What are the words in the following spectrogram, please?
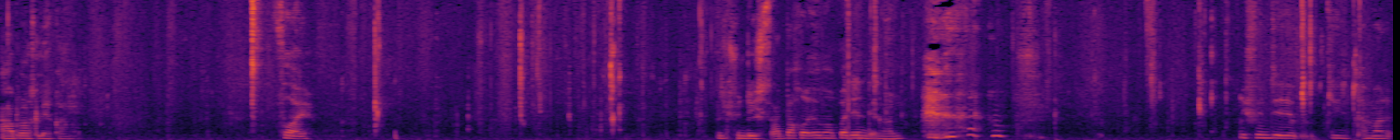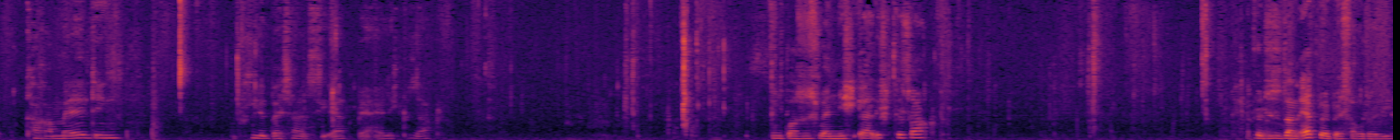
Aber ist lecker. Voll. Ich finde ich sabbere immer bei den Dingern. Ich finde dieses Kama- Karamell-Ding viel besser als die Erdbeer, ehrlich gesagt. Und was ist, wenn nicht ehrlich gesagt? Findest du dann Erdbeer besser oder wie?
